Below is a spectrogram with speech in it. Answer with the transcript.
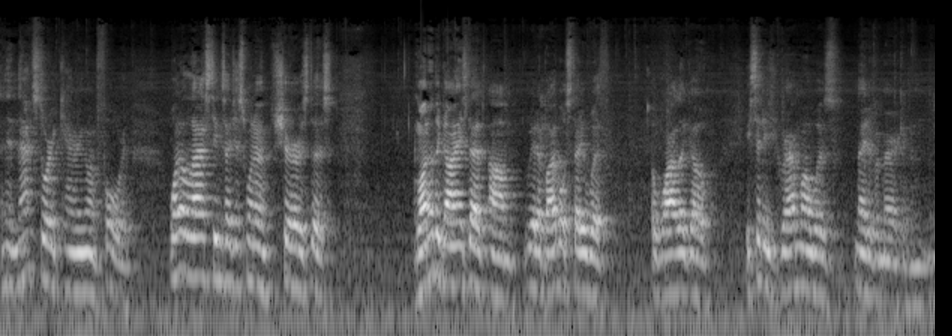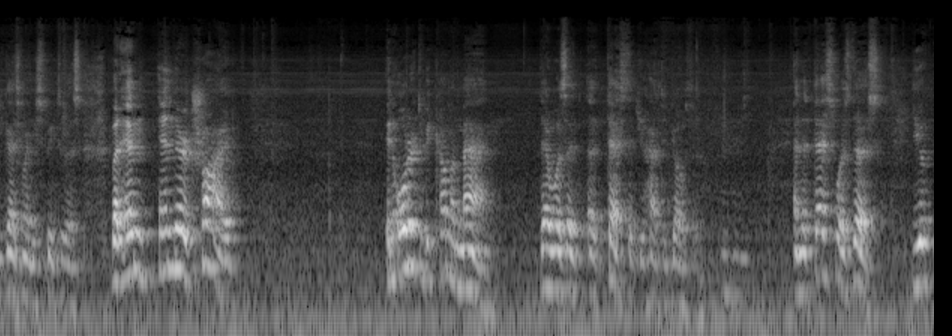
And then that story carrying on forward. One of the last things I just want to share is this. One of the guys that um, we had a Bible study with a while ago, he said his grandma was Native American, you guys maybe speak to this. But in, in their tribe, in order to become a man, there was a, a test that you had to go through. Mm-hmm. And the test was this. You,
